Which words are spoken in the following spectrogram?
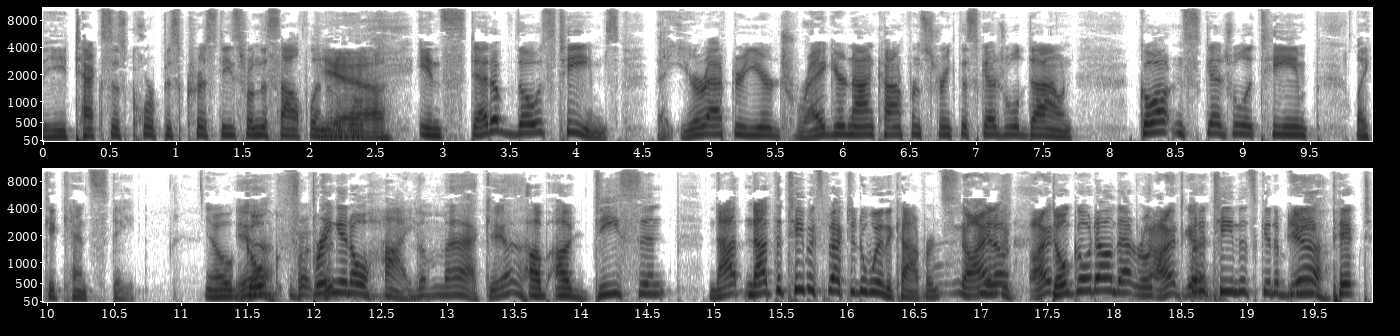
the Texas Corpus Christi's from the Southland of the Yeah. world, instead of those teams that year after year drag your non-conference strength of schedule down, go out and schedule a team like a Kent State. You know, Yeah, go for bring the- in Ohio, The MAC, yeah. a, a decent, not not the team expected to win the conference. No, I know, I- don't go down that road. I but a team that's going to be Yeah. picked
